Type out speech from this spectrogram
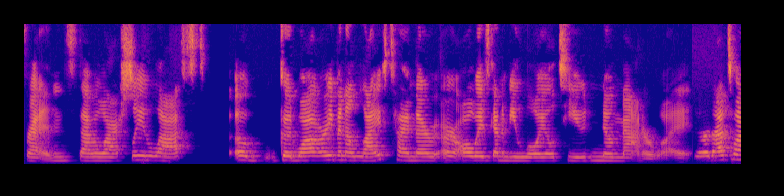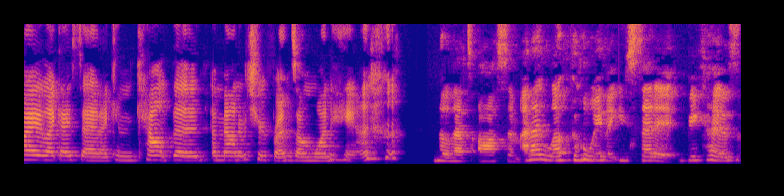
friends that will actually last a good while or even a lifetime that are, are always going to be loyal to you no matter what. So that's why, like I said, I can count the amount of true friends on one hand. no, that's awesome. And I love the way that you said it because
